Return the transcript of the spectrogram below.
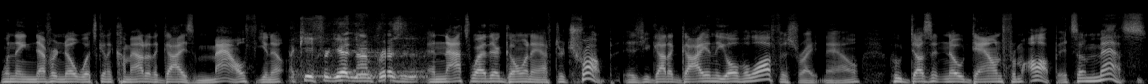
when they never know what's going to come out of the guy's mouth, you know. I keep forgetting I'm president. And that's why they're going after Trump. Is you got a guy in the Oval Office right now who doesn't know down from up. It's a mess.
